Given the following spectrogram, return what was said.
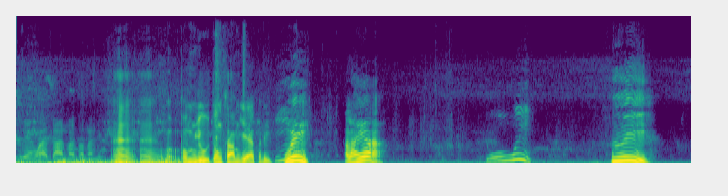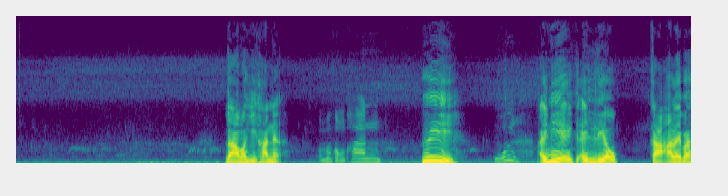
แสดงว่าอาจารย์มาตอนนั้นเนี่ยเออเออผมผมอยู่ตรงสามแยกพอดีเฮ้ย อะไรอะ อุ้ย เฮ้ย แล้วเอามากี่คันเนี่ยเอามาสองคันเฮ้ยอุ้ยไอ้นี่ไอ้ไอ้เลี้ยวกะอะไรปะ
